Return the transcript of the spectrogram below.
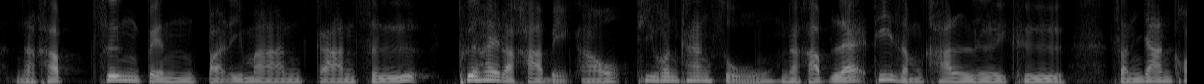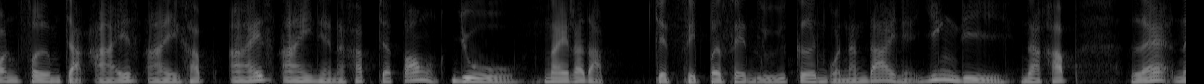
ๆนะครับ ซึ่งเป็นปริมาณการซื้อ เพื่อให้ราคาเบรกเอาท์ที่ค่อนข้างสูงนะครับ และที่สำคัญเลยคือสัญญาณคอนเฟิร์มจาก RSI ครับ RSI เนี่ยนะครับจะต้องอยู่ในระดับ 70%หรือเกินกว่านั้นได้เนี่ยยิ่งดีนะครับ และใน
